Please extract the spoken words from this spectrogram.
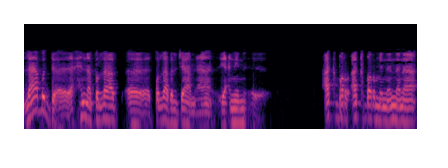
لابد إحنا طلاب طلاب الجامعة يعني أكبر أكبر من إننا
